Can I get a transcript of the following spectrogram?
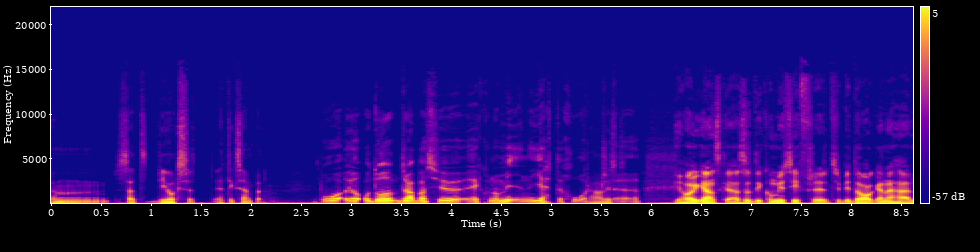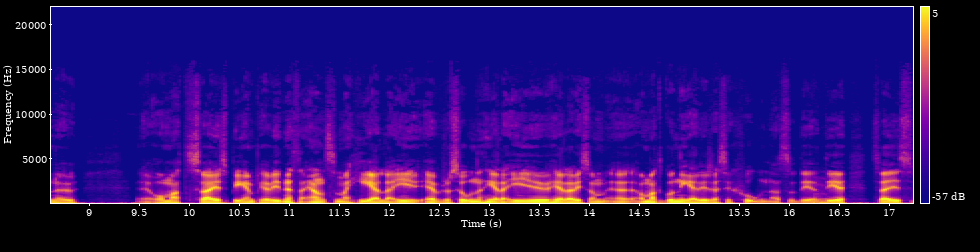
Um, så att det är också ett, ett exempel. På, och då drabbas ju ekonomin jättehårt. Ja, vi har ju ganska, alltså det kommer ju siffror typ i dagarna här nu eh, om att Sveriges BNP, vi är nästan ensamma hela EU, eurozonen, hela EU, hela liksom, eh, om att gå ner i recession. Alltså det, mm. det Sveriges,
